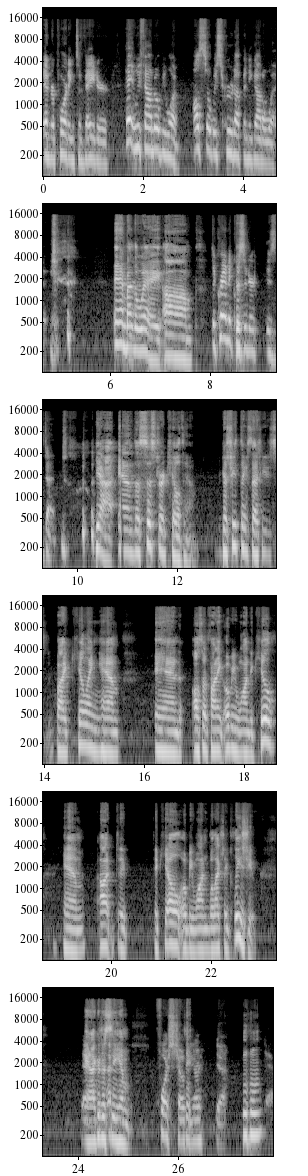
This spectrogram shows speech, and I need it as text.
and reporting to Vader, "Hey, we found Obi Wan. Also, we screwed up and he got away. and by the way, um, the Grand Inquisitor is dead." yeah, and the sister killed him because she thinks that he's by killing him and also finding Obi Wan to kill him, uh, to to kill Obi Wan will actually please you. And I could just see him. force choking her. Yeah. hmm Yeah.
